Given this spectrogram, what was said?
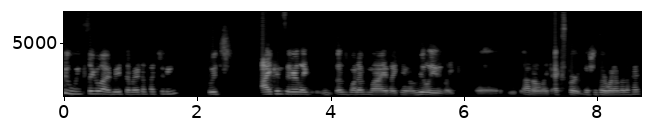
two weeks ago, I made tomato pachadi, which I consider like as one of my like you know really like uh, I don't know like expert dishes or whatever the heck,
